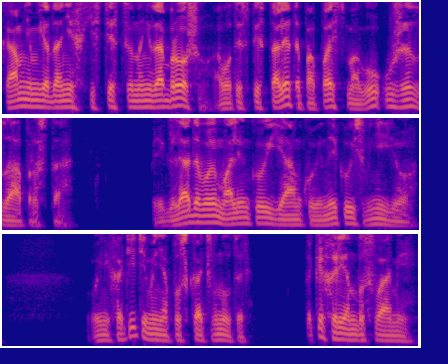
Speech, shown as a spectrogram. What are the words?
Камнем я до них, естественно, не доброшу, а вот из пистолета попасть могу уже запросто. Приглядываю маленькую ямку и ныкаюсь в нее. Вы не хотите меня пускать внутрь? Так и хрен бы с вами.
